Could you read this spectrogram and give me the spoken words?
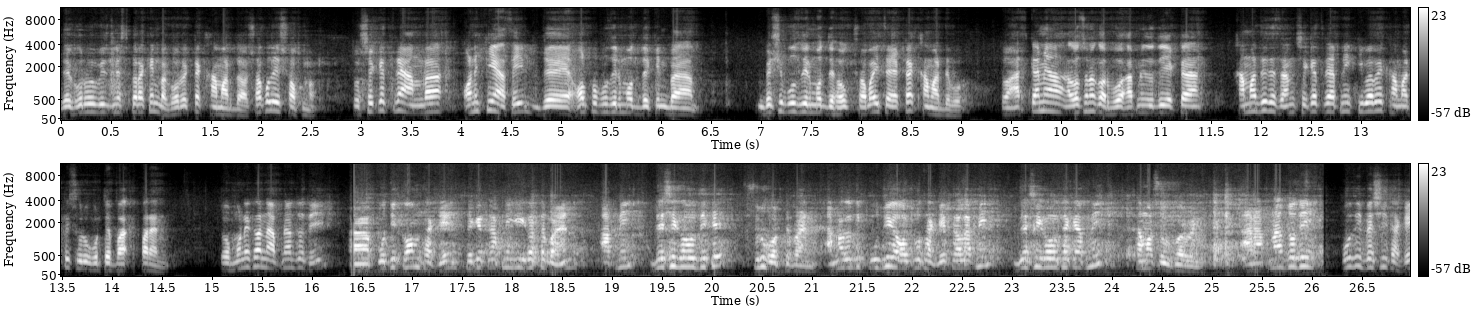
যে গরুর বিজনেস করা কিংবা গরুর একটা খামার দেওয়া, সকলেই স্বপ্ন। তো সেক্ষেত্রে আমরা অনেকেই আছি যে অল্প পুঁজির মধ্যে কিংবা বেশি পুঁজির মধ্যে হোক, সবাই চাই একটা খামার দেবো। তো আজকে আমি আলোচনা করব, আপনি যদি একটা খামার দিতে চান, সেক্ষেত্রে আপনি কীভাবে খামারটি শুরু করতে পারেন? তো মনে করেন আপনার যদি পুঁজি কম থাকে, সেক্ষেত্রে আপনি কি করতে পারেন? আপনি দেশি গরু দিকে শুরু করতে পারেন। আপনার যদি পুঁজি অল্প থাকে, তাহলে আপনি দেশি গরু থেকে আপনি খামার শুরু করবেন। আর আপনার যদি পুঁজি বেশি থাকে,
